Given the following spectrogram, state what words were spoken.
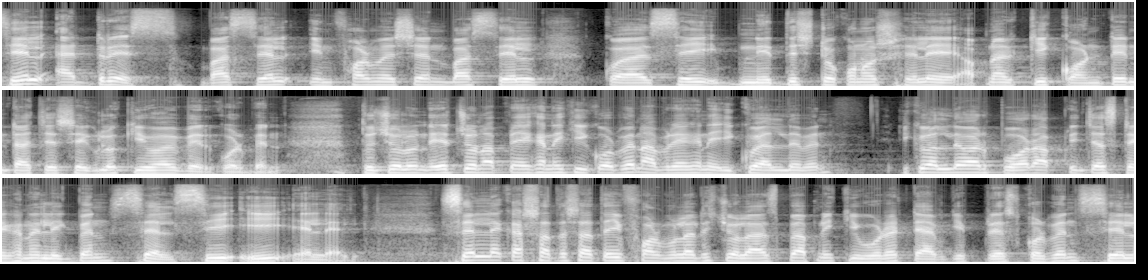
সেল অ্যাড্রেস বা সেল ইনফরমেশন বা সেল সেই নির্দিষ্ট কোনো সেলে আপনার কি কন্টেন্ট আছে সেগুলো কীভাবে বের করবেন। তো চলুন, এর জন্য আপনি এখানে কি করবেন? আপনি এখানে ইকুয়াল দেবেন। ইকুয়াল দেওয়ার পর আপনি জাস্ট এখানে লিখবেন সেল সিই এল এল সেল লেখার সাথে সাথে এই ফর্মুলাটি চলে আসবে, আপনি কিবোর্ডে ট্যাব কি প্রেস করবেন সেল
